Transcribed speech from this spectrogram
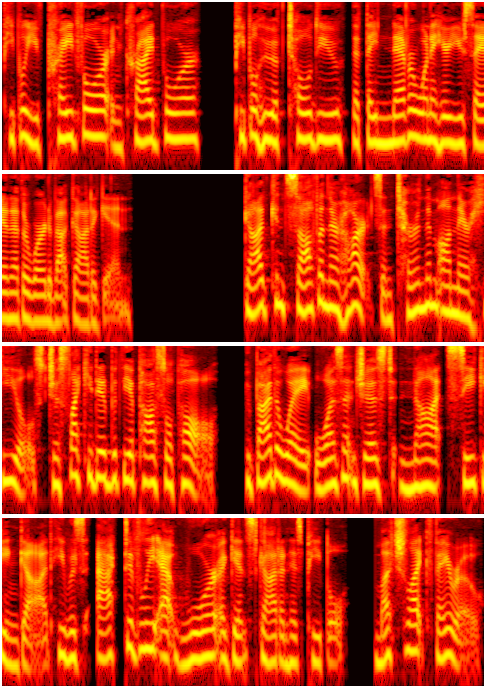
People you've prayed for and cried for, people who have told you that they never want to hear you say another word about God again. God can soften their hearts and turn them on their heels, just like He did with the Apostle Paul, who, by the way, wasn't just not seeking God, he was actively at war against God and his people, much like Pharaoh.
